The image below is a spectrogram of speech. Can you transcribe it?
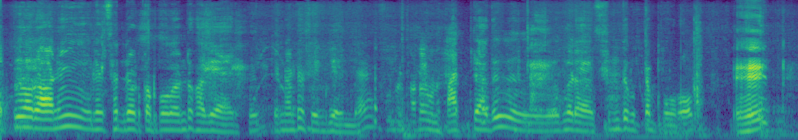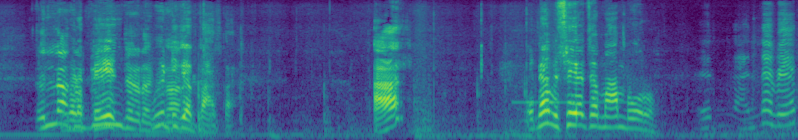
அற்புத ராணி சென்று எடுக்க போகிறோன்ட்டு கதையாக இருக்குது என்னன்ட்டு செய்ய இல்லை. மற்றது எங்களோட சிந்து விட்ட போகிறோம். வீட்டுக்கு பார்க்க. ஆர்? என்ன விசேஷமாக போகிறோம் என்ன பேர்?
